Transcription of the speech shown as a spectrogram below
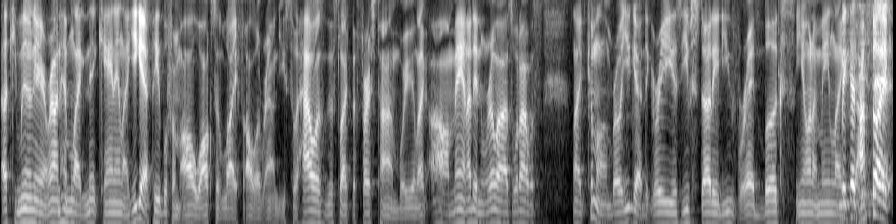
a community around him like Nick Cannon, like you got people from all walks of life all around you. So how is this like the first time where you're like, oh man, I didn't realize what I was. Like, come on, bro. You got degrees. You've studied. You've read books. You know what I mean? Like, Because I feel like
